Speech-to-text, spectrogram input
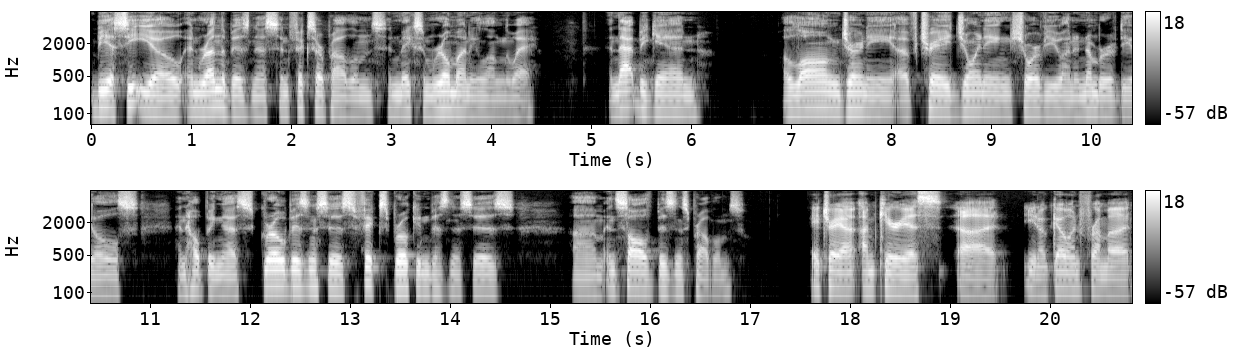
be a CEO and run the business and fix our problems and make some real money along the way? And that began a long journey of Trey joining Shoreview on a number of deals and helping us grow businesses, fix broken businesses, um, and solve business problems. Hey Trey, I'm curious. Uh, you know, going from a,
